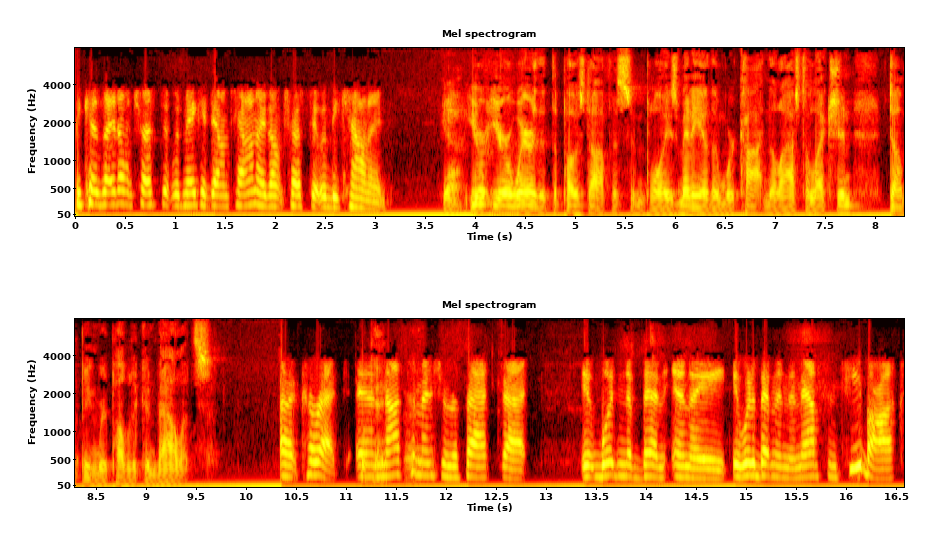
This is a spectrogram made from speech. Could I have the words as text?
because I don't trust it would make it downtown. I don't trust it would be counted. Yeah, you're you're aware that the post office employees, many of them were caught in the last election dumping Republican ballots. Uh, correct, and okay. not to right. mention the fact that it wouldn't have been in a it would have been in an absentee box,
